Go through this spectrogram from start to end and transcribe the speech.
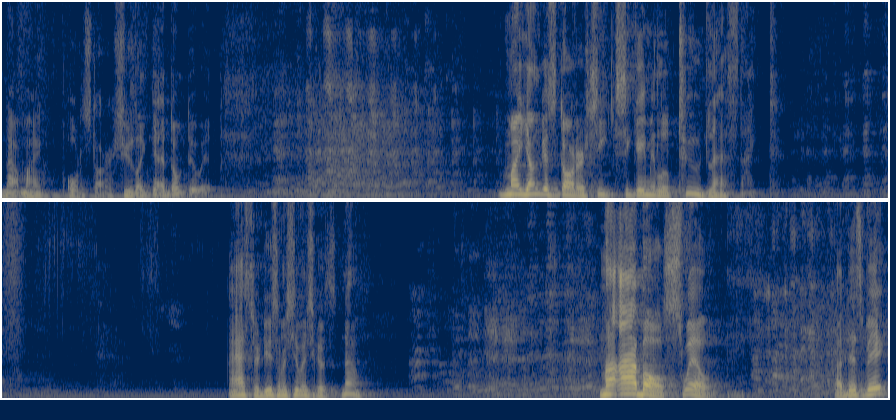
not my oldest daughter, she was like, Dad, don't do it my youngest daughter, she, she gave me a little tood last night. I asked her to do something. She went, she goes, no. My eyeballs swelled. About this big.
